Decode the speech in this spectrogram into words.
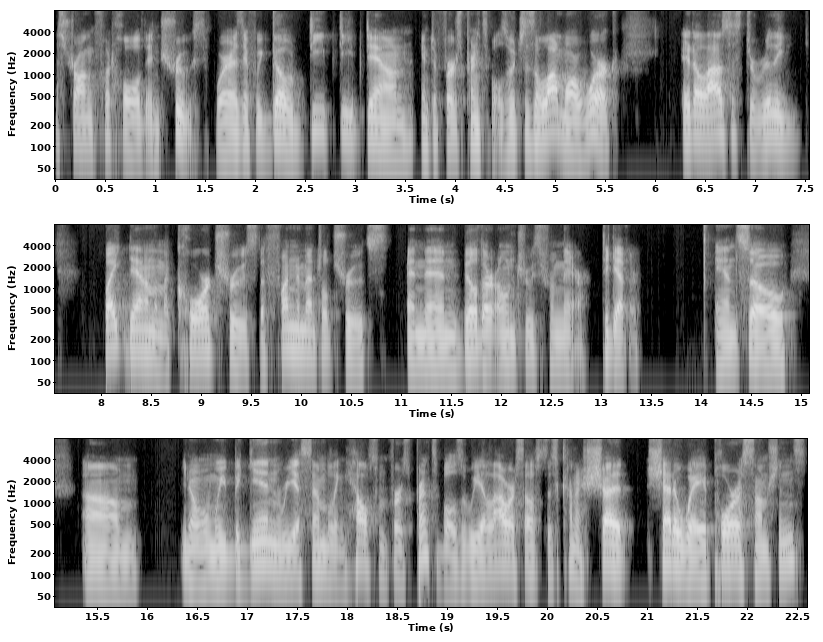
a strong foothold in truth. Whereas if we go deep deep down into first principles which is a lot more work it allows us to really bite down on the core truths the fundamental truths and then build our own truth from there together. And so um, you know when we begin reassembling health from first principles we allow ourselves to kind of shed shed away poor assumptions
